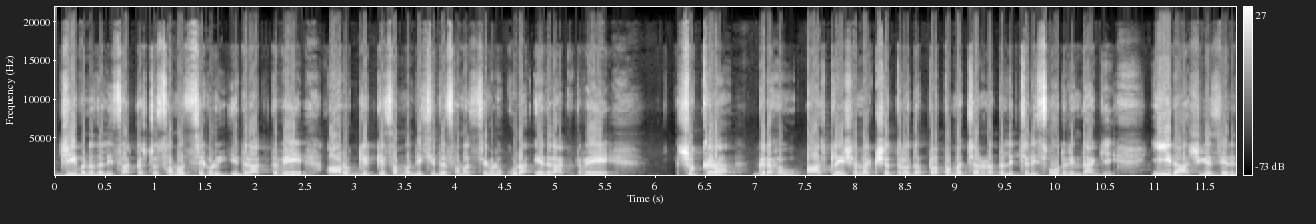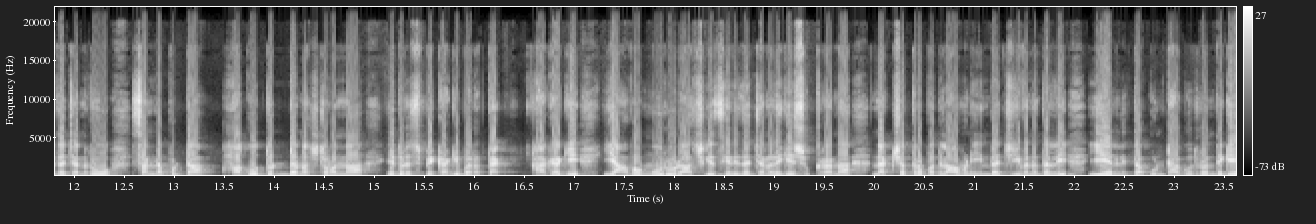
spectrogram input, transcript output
ಜೀವನದಲ್ಲಿ ಸಾಕಷ್ಟು ಸಮಸ್ಯೆಗಳು ಎದುರಾಗ್ತವೆ. ಆರೋಗ್ಯಕ್ಕೆ ಸಂಬಂಧಿಸಿದ ಸಮಸ್ಯೆಗಳು ಕೂಡ ಎದುರಾಗ್ತವೆ. ಶುಕ್ರ ಗ್ರಹವು ಆಶ್ಲೇಷ ನಕ್ಷತ್ರದ ಪ್ರಥಮ ಚರಣದಲ್ಲಿ ಚಲಿಸುವುದರಿಂದಾಗಿ ಈ ರಾಶಿಗೆ ಸೇರಿದ ಜನರು ಸಣ್ಣ ಪುಟ್ಟ ಹಾಗೂ ದೊಡ್ಡ ನಷ್ಟವನ್ನು ಎದುರಿಸಬೇಕಾಗಿ ಬರುತ್ತೆ. ಹಾಗಾಗಿ ಯಾವ ಮೂರು ರಾಶಿಗೆ ಸೇರಿದ ಜನರಿಗೆ ಶುಕ್ರನ ನಕ್ಷತ್ರ ಬದಲಾವಣೆಯಿಂದ ಜೀವನದಲ್ಲಿ ಏರಿಳಿತ ಉಂಟಾಗುವುದರೊಂದಿಗೆ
